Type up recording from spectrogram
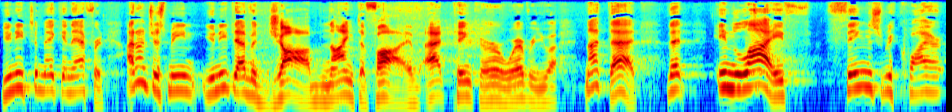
You need to make an effort. I don't just mean you need to have a job nine to five at Tinker or wherever you are. Not that. That in life, things require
